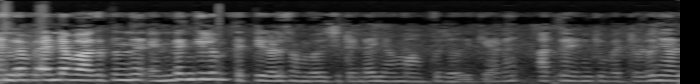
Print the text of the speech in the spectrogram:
എന്റെ എന്റെ ഭാഗത്ത് നിന്ന് എന്തെങ്കിലും തെറ്റുകൾ സംഭവിച്ചിട്ടുണ്ടെങ്കിൽ ഞാൻ മാപ്പ് ചോദിക്കുകയാണ്. അത്രേ എനിക്ക് പറ്റുള്ളൂ. ഞാൻ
